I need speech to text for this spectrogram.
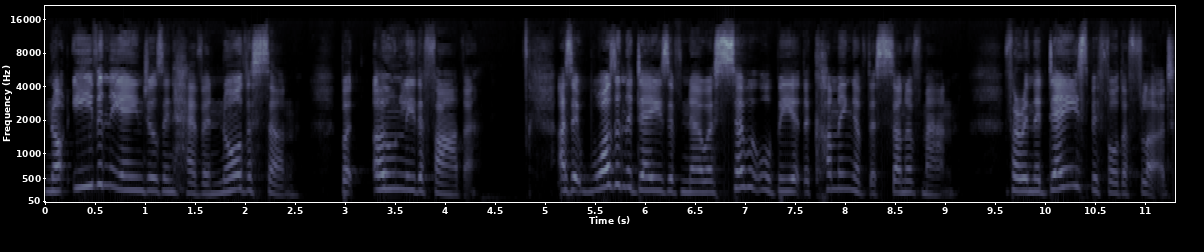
not even the angels in heaven, nor the Son, but only the Father. As it was in the days of Noah, so it will be at the coming of the Son of Man. For in the days before the flood,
